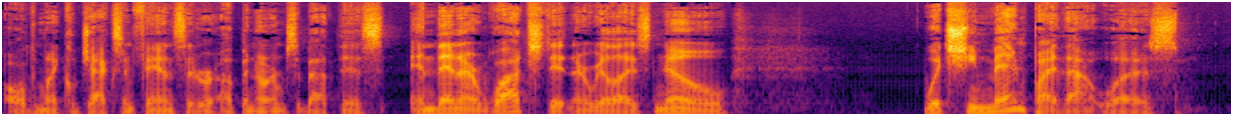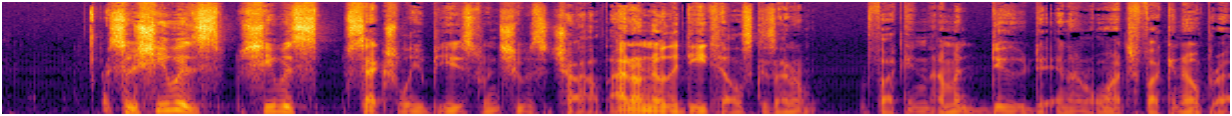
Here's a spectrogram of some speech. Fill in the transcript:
all the Michael Jackson fans that are up in arms about this? And then I watched it and I realized, no, what she meant by that was. So she was she was sexually abused when she was a child. I don't know the details because I don't fucking I'm a dude and I don't watch fucking Oprah.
